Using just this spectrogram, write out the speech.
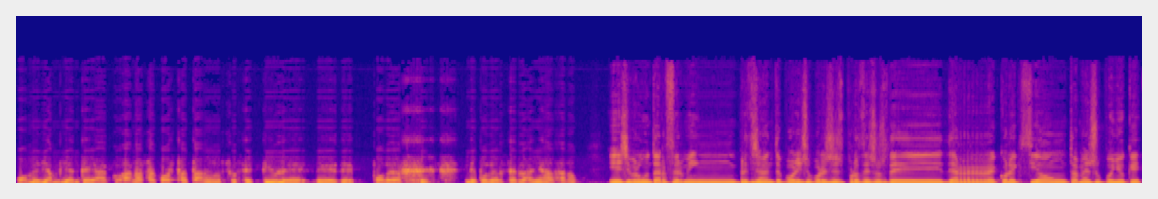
o medio ambiente a, a nosa costa tan susceptible de, de poder de poder ser dañada, ¿no? E se preguntar Fermín precisamente por iso, por eses procesos de, de recolección, tamén supoño que,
